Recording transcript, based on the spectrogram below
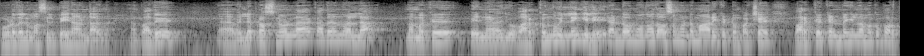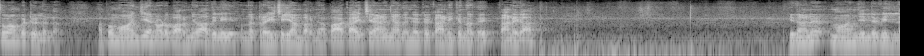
കൂടുതലും മസിൽ പെയിനാണ് ഉണ്ടാകുന്നത് അപ്പോൾ അത് വലിയ പ്രശ്നമുള്ള കഥയൊന്നുമല്ല. നമുക്ക് പിന്നെ വർക്കൊന്നും ഇല്ലെങ്കിൽ രണ്ടോ മൂന്നോ ദിവസം കൊണ്ട് മാറിക്കിട്ടും പക്ഷേ വർക്കൊക്കെ ഉണ്ടെങ്കിൽ നമുക്ക് പുറത്തു പോകാൻ പറ്റില്ലല്ലോ അപ്പോൾ മോഹൻജി എന്നോട് പറഞ്ഞു അതിൽ ഒന്ന് ട്രൈ ചെയ്യാൻ പറഞ്ഞു. അപ്പോൾ ആ കാഴ്ചയാണ് ഞാൻ നിങ്ങൾക്ക് കാണിക്കുന്നത്. കാണുക. ഇതാണ് മോഹൻജിന്റെ വില്ല.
